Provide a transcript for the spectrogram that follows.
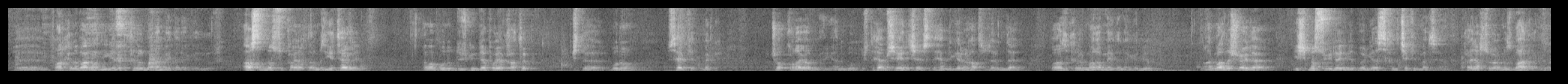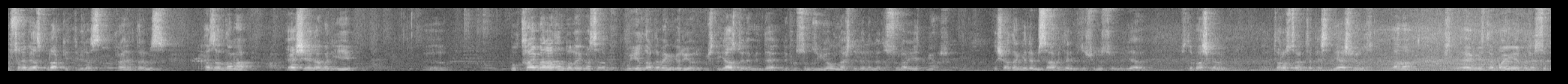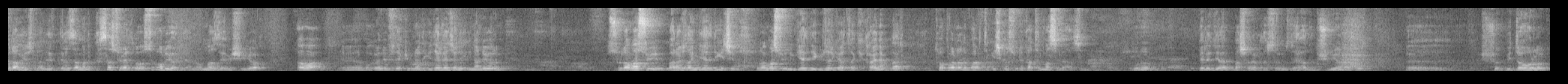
e, farkına varmadığın yerde kırılmalar meydana geliyor. Aslında su kaynaklarımız yeterli. Ama bunu düzgün depoya katıp işte bunu sevk etmek çok kolay olmuyor. Yani bu işte hem şehir içerisinde hem de genel hat üzerinde bazı kırılmalar meydana geliyor. Normalde şöyle, içme suyuyla ilgili bölgede sıkıntı çekilmez yani. Kaynak sularımız var yani. Bu sene biraz kurak gitti, biraz kaynaklarımız azaldı ama her şeye rağmen iyi. Bu kaymalardan dolayı mesela bu yıllarda ben görüyorum işte yaz döneminde nüfusumuzun yoğunlaştığı dönemlerde sular yetmiyor. Dışarıdan gelen misafirlerimiz de şunu söylüyor ya işte başkanım Torosların tepesinde yaşıyoruz ama işte evimizde banyo yapacak su bulamıyoruz falan dedikleri zaman kısa süreli de olsa oluyor yani olmaz diye bir şey yok. Ama e, bu önümüzdeki günlerde giderileceğine inanıyorum. Sulama suyu barajdan geldiği için sulama suyunun geldiği güzergahtaki kaynaklar toparlanıp artık içme suyuna katılması lazım. Bunu belediye başkan arkadaşlarımız da herhalde düşünüyorlardır. Ee, şu bir doğru,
